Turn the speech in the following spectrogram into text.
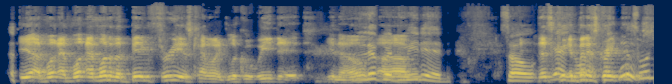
yeah, and, and one of the big three is kind of like, look what we did, you know, look what um, we did. So that's yeah, but it's great news. One?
